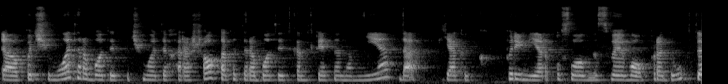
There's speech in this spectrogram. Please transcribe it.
э, почему это работает, почему это хорошо, как это работает конкретно на мне, да, я как пример условно своего продукта,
